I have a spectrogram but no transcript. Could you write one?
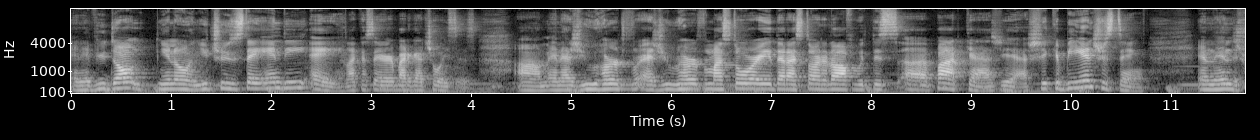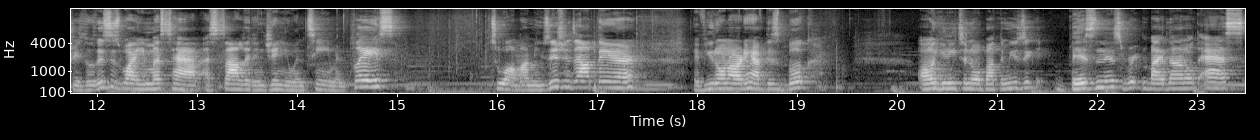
And if you don't, you know, and you choose to stay indie, hey, like I said, everybody got choices. Um, and as you heard, for, as you heard from my story that I started off with this uh, podcast, yeah, shit could be interesting in the industry. So this is why you must have a solid and genuine team in place. To all my musicians out there, if you don't already have this book, all you need to know about the music business written by Donald S.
